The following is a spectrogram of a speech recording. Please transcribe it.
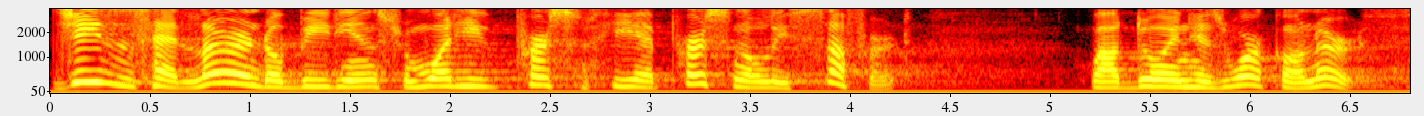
Jesus had learned obedience from what he, pers- he had personally suffered while doing his work on earth,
